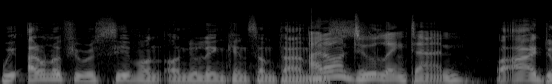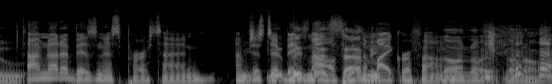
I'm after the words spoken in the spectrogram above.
We, I don't know if you receive on, on your LinkedIn sometimes. I don't do LinkedIn. Well, I do. I'm not a business person. I'm just a You're big business mouth with a microphone. No, no, no, no.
